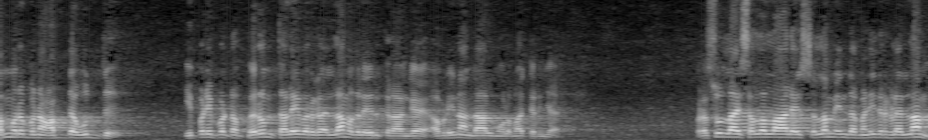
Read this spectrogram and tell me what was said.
அம்ருபின் அப்த உத்து இப்படிப்பட்ட பெரும் தலைவர்கள் எல்லாம் அதுல இருக்கிறாங்க அப்படின்னு அந்த ஆள் மூலமா தெரிஞ்சார். ரசூல்லாய் சல்லா அலிஸ்லம் இந்த மனிதர்கள் எல்லாம்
